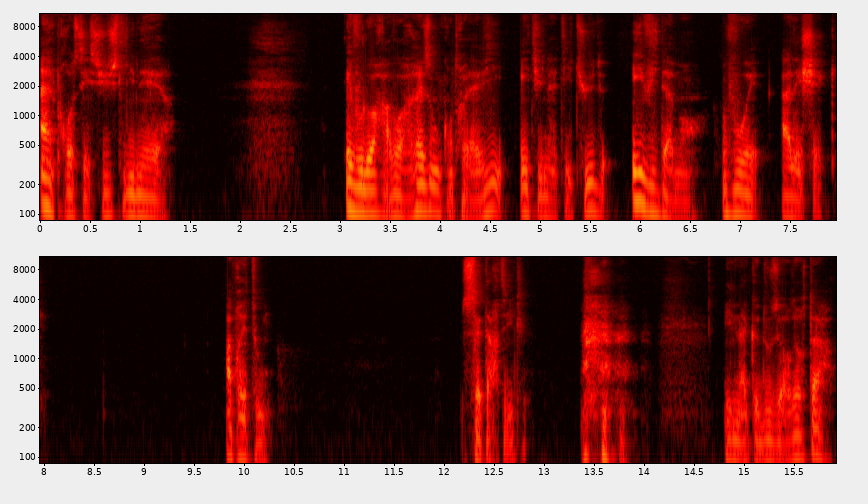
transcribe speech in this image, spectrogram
un processus linéaire. Et vouloir avoir raison contre la vie est une attitude évidemment vouée à l'échec. Après tout, cet article, il n'a que 12 heures de retard.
